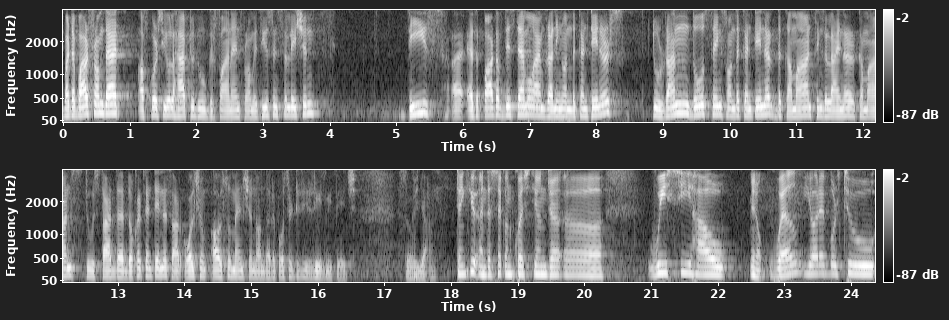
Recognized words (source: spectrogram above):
But apart from that, of course, you will have to do Grafana and Prometheus installation. These, uh, as a part of this demo, I'm running on the containers. To run those things on the container, the command, single liner commands to start the Docker containers are also, also mentioned on the repository README page. So, yeah. Thank you. And the second question, uh, we see how you know, well, you are able to,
